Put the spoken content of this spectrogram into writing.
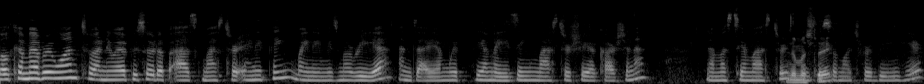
Welcome, everyone, to a new episode of Ask Master Anything. My name is Maria, and I am with the amazing Master Sri Akarshana. Namaste, Master. Namaste. Thank you so much for being here.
